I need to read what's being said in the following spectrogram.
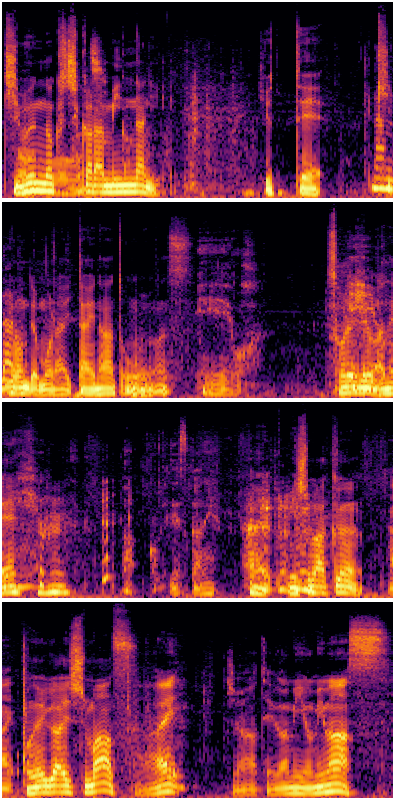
自分の口からみんなに言って読んでもらいたいなと思います。ええよそれではね。あこれですかね。はい。三島くんはい。お願いします。はい。じゃあ手紙読みます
